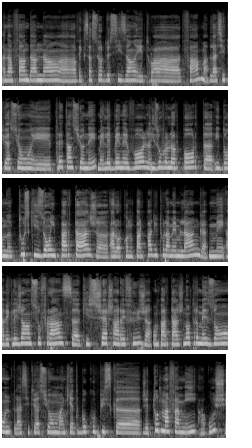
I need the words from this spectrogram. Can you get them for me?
Un enfant d'un an euh, avec sa sœur de 6 ans et trois femmes. La situation est très tensionnée, mais les bénévoles, ils ouvrent leurs portes, ils donnent tout ce qu'ils ont, ils partagent, alors qu'on ne parle pas du tout la même langue, mais avec les gens en souffrance qui cherchent un refuge, on partage notre maison, la situation m'inquiète beaucoup puisque j'ai toute ma famille à Ouche,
